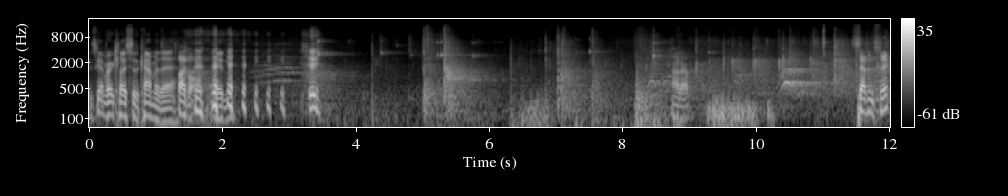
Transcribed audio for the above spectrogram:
He's getting very close to the camera there. Five ball. Aidan. Not up. Seven six.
